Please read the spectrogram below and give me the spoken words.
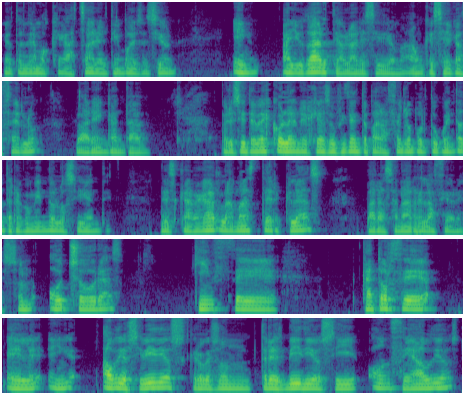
y no tendremos que gastar el tiempo de sesión en ayudarte a hablar ese idioma, aunque si hay que hacerlo, lo haré encantado. Pero si te ves con la energía suficiente para hacerlo por tu cuenta, te recomiendo lo siguiente. Descargar la masterclass para sanar relaciones. Son 8 horas, 15, 14 audios y vídeos, creo que son 3 vídeos y 11 audios,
